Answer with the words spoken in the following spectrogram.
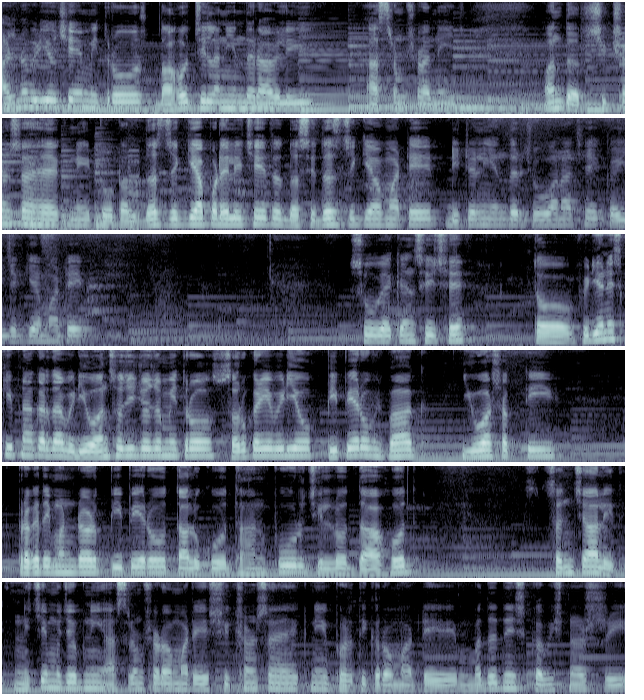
આજનો વીડિયો છે મિત્રો, દાહોદ જિલ્લાની અંદર આવેલી આશ્રમ શાળાની અંદર શિક્ષણ સહાયકની ટોટલ દસ જગ્યા પડેલી છે, તો દસે દસ જગ્યા માટે ડિટેલની અંદર જોવાના છે કઈ જગ્યા માટે શું વેકેન્સી છે. તો વિડીયોને સ્કીપ ના કરતા, વીડિયો અંત સુધી જોજો મિત્રો. શરૂ કરીએ વીડિયો. પીપેરો વિભાગ, યુવા શક્તિ પ્રગતિ મંડળ, પીપેરો તાલુકો ધાનપુર, જિલ્લો દાહોદ. સંચાલિત નીચે મુજબની આશ્રમ શાળા માટે શિક્ષણ સહાયકની ભરતી કરવા માટે મદદનીશ કમિશનર શ્રી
